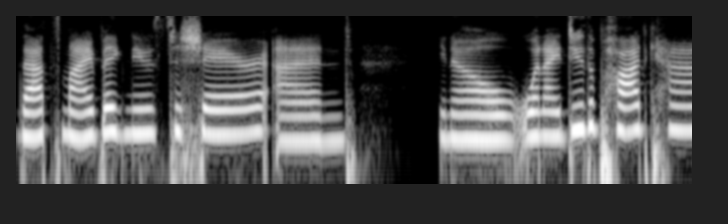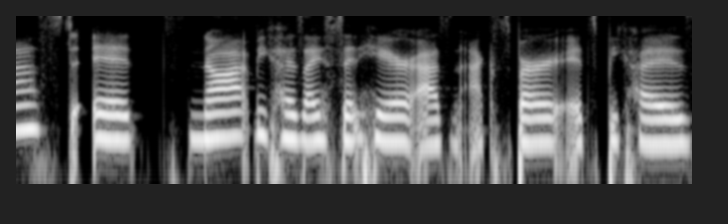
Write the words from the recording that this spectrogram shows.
That's my big news to share. And, you know, when I do the podcast, it's not because I sit here as an expert, it's because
